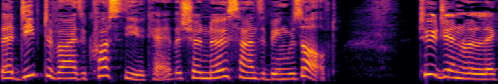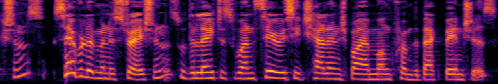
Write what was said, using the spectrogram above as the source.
There are deep divides across the UK that show no signs of being resolved. Two general elections, several administrations, with the latest one seriously challenged by a monk from the backbenches,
